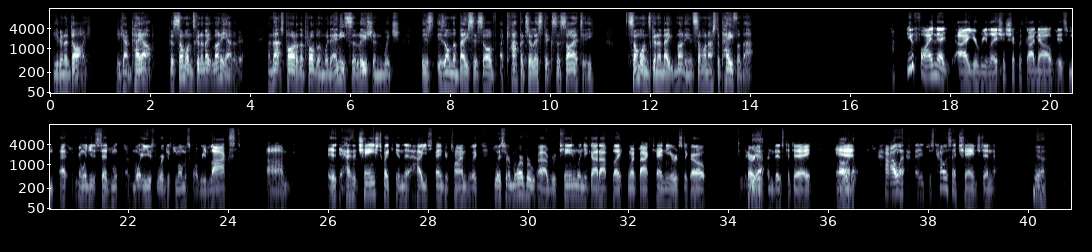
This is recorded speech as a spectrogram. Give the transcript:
You're going to die. You can't pay up because someone's going to make money out of it. And that's part of the problem with any solution which is is on the basis of a capitalistic society. Someone's going to make money and someone has to pay for that. Do you find that uh, your relationship with God now is, uh, and when you just said more, you used the word just moments ago, relaxed. Um, it, has it changed like in the how you spend your time? Like, was there more of a uh, routine when you got up, like went back ten years ago, compared yeah. to when it is today? Oh, and oh, how just how has that changed? And yeah,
